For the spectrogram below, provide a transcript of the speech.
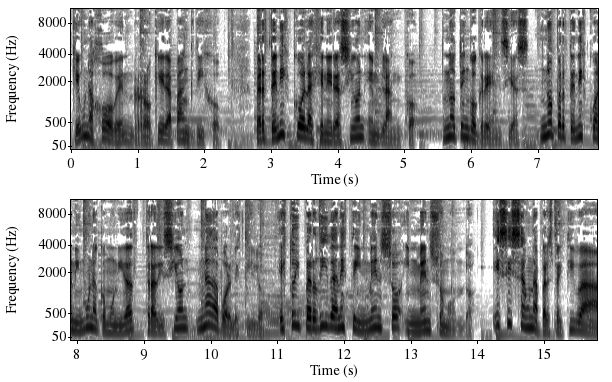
que una joven rockera punk dijo, pertenezco a la generación en blanco, no tengo creencias, no pertenezco a ninguna comunidad, tradición, nada por el estilo, estoy perdida en este inmenso, inmenso mundo. ¿Es esa una perspectiva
